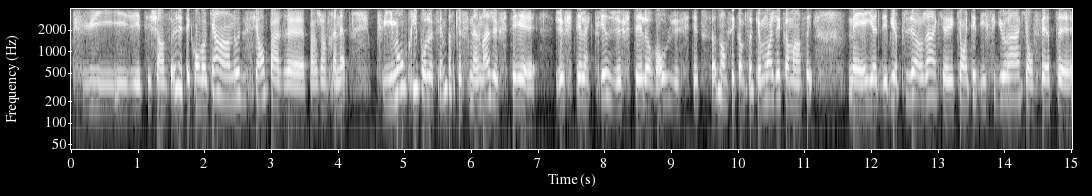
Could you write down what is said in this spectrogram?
Puis, j'ai été chanceuse. J'ai été convoquée en audition par, euh, par Jean Frenette. Puis, ils m'ont pris pour le film parce que finalement, je fitais, je fitais l'actrice, je fitais le rôle, je fitais tout ça. Donc, c'est comme ça que moi, j'ai commencé. Mais il y a, des, il y a plusieurs gens qui, qui ont été des figurants, qui ont fait, euh,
